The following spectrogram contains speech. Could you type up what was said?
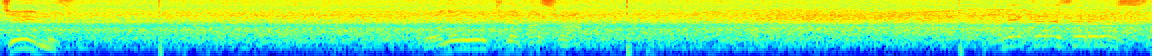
ジェームズ。この大きなパスは跳ね返されます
